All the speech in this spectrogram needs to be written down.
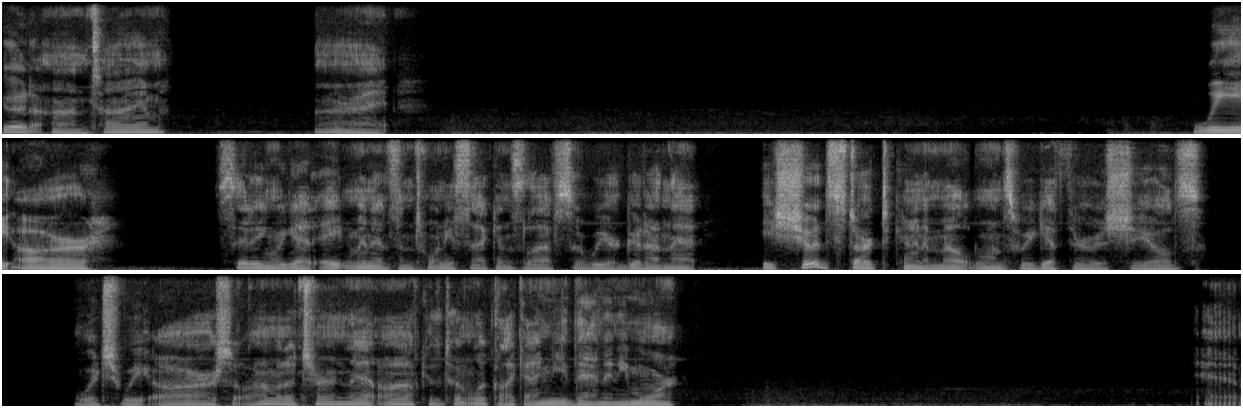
good on time. All right. We are sitting, we got 8 minutes and 20 seconds left, so we are good on that. He should start to kind of melt once we get through his shields, which we are. So I'm going to turn that off because it doesn't look like I need that anymore. And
